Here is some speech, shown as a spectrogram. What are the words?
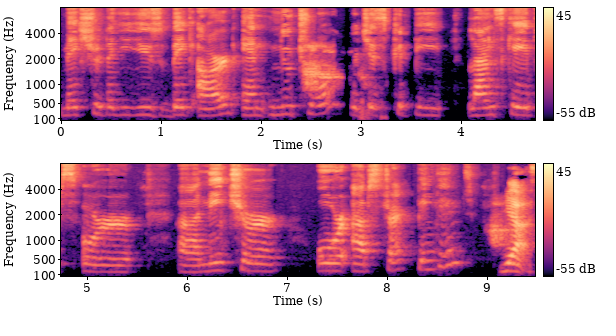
make sure that you use big art and neutral which is could be landscapes or uh, nature or abstract painting yes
